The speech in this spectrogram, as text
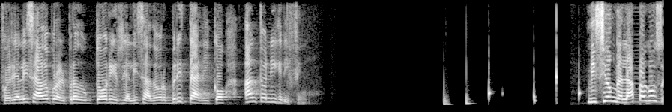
fue realizado por el productor y realizador británico Anthony Griffin. Misión Galápagos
